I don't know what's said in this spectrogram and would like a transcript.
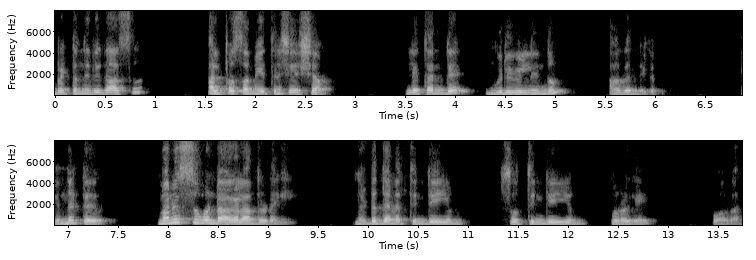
പെട്ടെന്ന് വികാസ് അല്പസമയത്തിന് ശേഷം തന്റെ ഗുരുവിൽ നിന്നും അകന്നിരുന്നു. എന്നിട്ട് മനസ്സുകൊണ്ട് അകലാൻ തുടങ്ങി. എന്നിട്ട് ധനത്തിന്റെയും സ്വത്തിന്റെയും പുറകെ പോകാൻ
